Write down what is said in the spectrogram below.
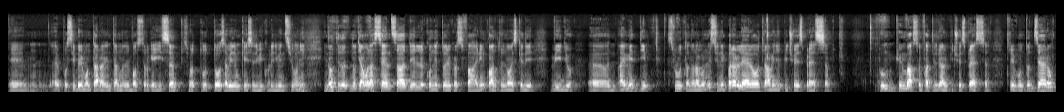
è possibile montarla all'interno del vostro case, soprattutto se avete un case di piccole dimensioni. Inoltre notiamo l'assenza del connettore Crossfire, in quanto le nuove schede video eh, AMD sfruttano la connessione in parallelo tramite il PCI Express. Più in basso infatti troviamo il PCI Express 3.0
